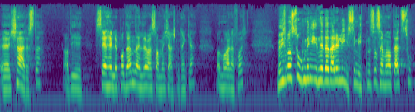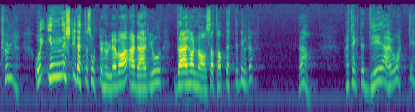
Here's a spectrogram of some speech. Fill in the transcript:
eh, kjæreste. Ja, De ser heller på den eller er sammen med kjæresten, tenker jeg. det må være derfor. Men hvis man zoomer inn i det der lyset i midten, så ser man at det er et sort hull. Og innerst i dette sorte hullet, hva er der? Jo, der har NASA tatt dette bildet. Ja. Og jeg tenkte, det er jo artig.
